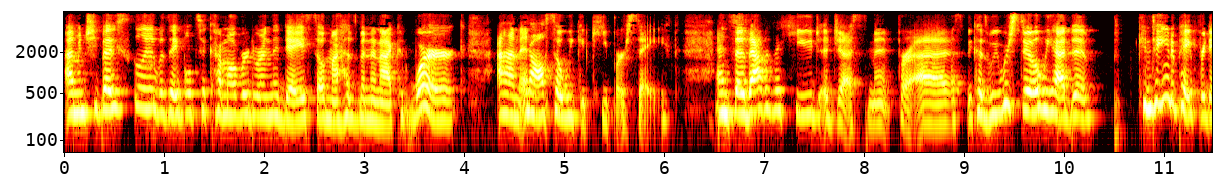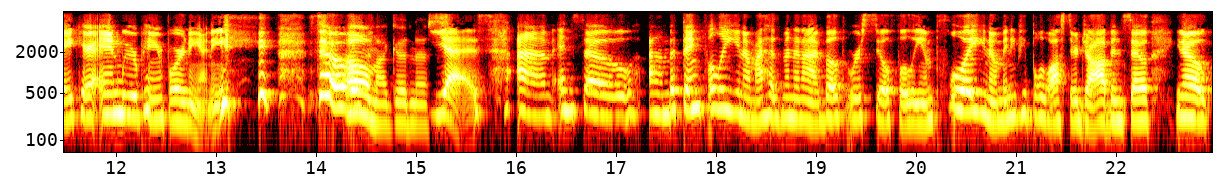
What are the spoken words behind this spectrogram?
Um, and she basically was able to come over during the day so my husband and I could work um, and also we could keep her safe. And so that was a huge adjustment for us because we were still, we had to continue to pay for daycare and we were paying for a nanny. so oh my goodness. yes. Um and so um but thankfully you know my husband and i both were still fully employed. You know many people lost their job and so you know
